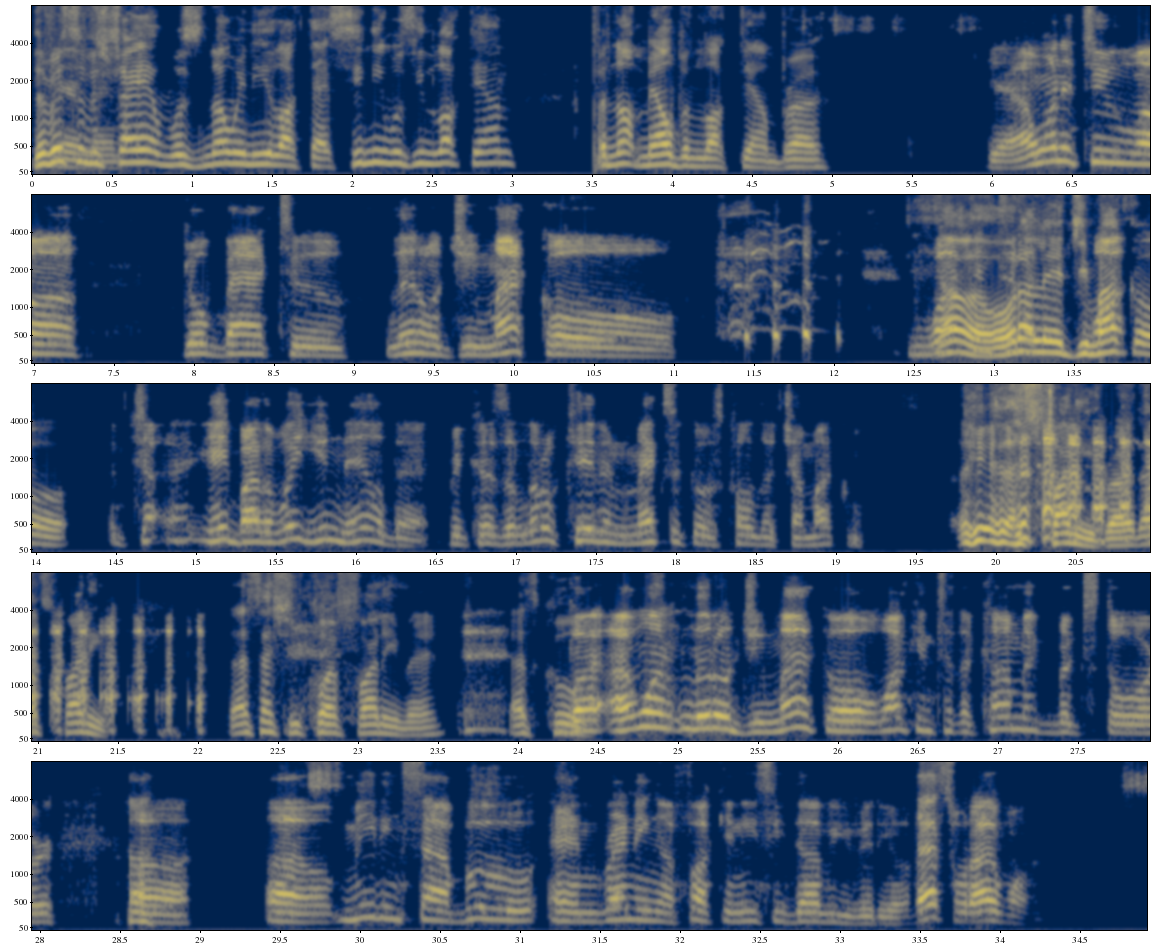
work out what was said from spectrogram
The rest Yeah, of man. Australia was nowhere near like that. Sydney was in lockdown, but not Melbourne lockdown, bro. Yeah, I wanted to uh, go back to little Jimaco. No, into the- orale, Jimaco. Hey, by the way, you nailed that because a little kid in Mexico is called a chamaco. Yeah, that's funny, bro. That's funny. That's actually quite funny, man. That's cool. But I want little Jimaco walking to the comic book store, uh, uh, meeting Sabu and renting a fucking ECW video. That's what I want.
